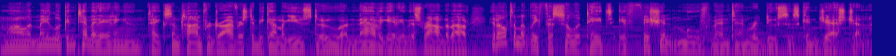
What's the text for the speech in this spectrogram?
While it may look intimidating and take some time for drivers to become used to uh, navigating this roundabout, it ultimately facilitates efficient movement and reduces congestion.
